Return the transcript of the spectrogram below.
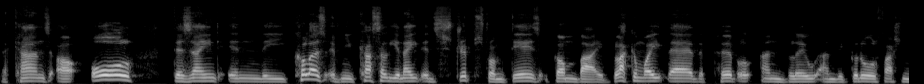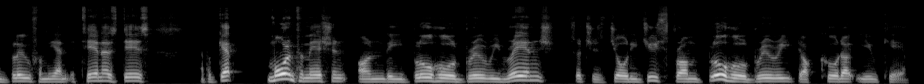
The cans are all designed in the colours of Newcastle United strips from days gone by. Black and white there, the purple and blue, and the good old fashioned blue from the entertainers' days. But get more information on the Blowhole Brewery range, such as Geordie Juice from blowholebrewery.co.uk.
